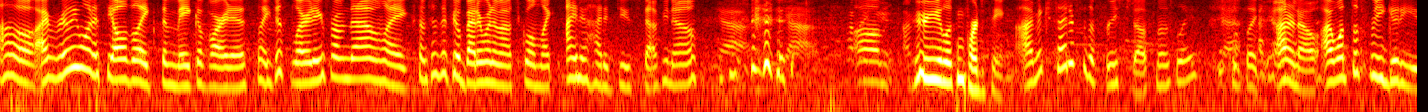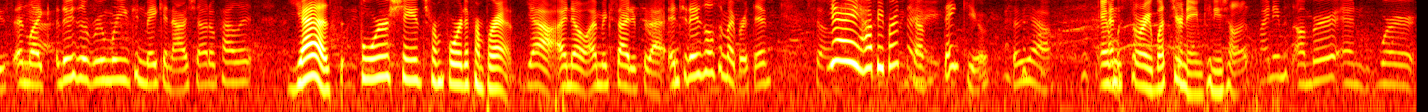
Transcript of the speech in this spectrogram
Oh, I really want to see all the like the makeup artists, like just learning from them. Like sometimes I feel better when I'm at school. I'm like, I know how to do stuff, you know. Yeah. yeah. Um, Who are you looking forward to seeing? I'm excited for the free stuff mostly because, like, I don't know, I want the free goodies, and like, there's a room where you can make an eyeshadow palette. Yes, four shades from four different brands. Yeah, I know. I'm excited for that, and today's also my birthday, so Yay, happy yeah, birthday. thank you. So yeah, And, sorry, what's your name? Can you tell us? my name is Umber, and we're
